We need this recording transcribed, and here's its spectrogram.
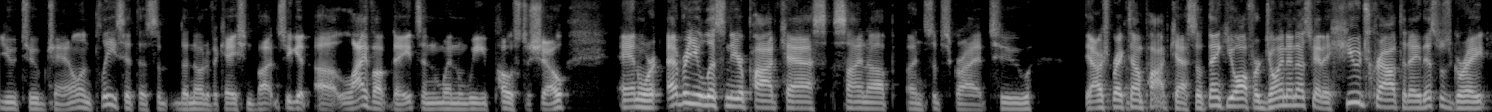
YouTube channel and please hit the the notification button so you get uh, live updates and when we post a show. And wherever you listen to your podcasts, sign up and subscribe to the Irish Breakdown podcast. So thank you all for joining us. We had a huge crowd today. This was great.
